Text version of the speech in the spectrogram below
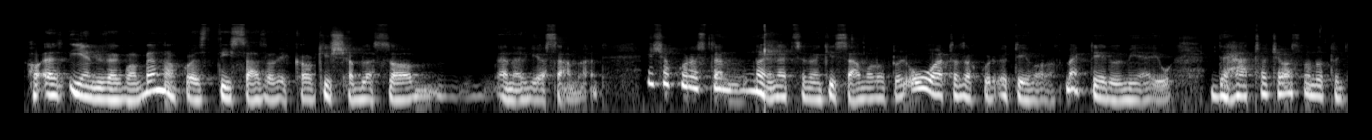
ha ez ilyen üveg van benne, akkor ez 10%-kal kisebb lesz a energiaszámlán és akkor aztán nagyon egyszerűen kiszámolott, hogy ó, hát az akkor öt év alatt megtérül, milyen jó. De hát, hogyha azt mondod, hogy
